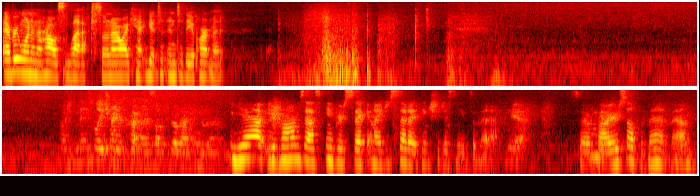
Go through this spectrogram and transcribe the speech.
Everyone in the house left, so now I can't get to, into the apartment. I'm mentally trying to prep myself to go back into the. Yeah, your mom's asking if you're sick, and I just said I think she just needs a minute. Yeah. So buy yourself a minute, man.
